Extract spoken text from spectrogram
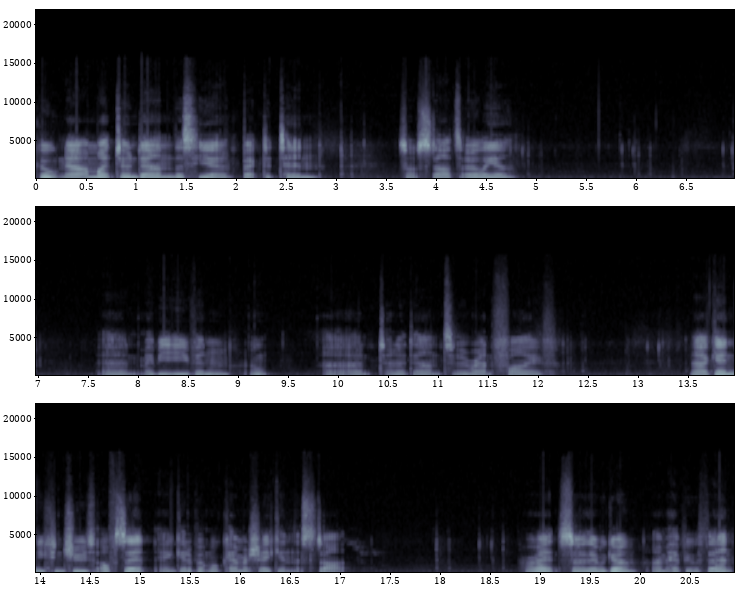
Cool, now I might turn down this here back to 10 so it starts earlier. And maybe even oh uh, turn it down to around 5 now again you can choose offset and get a bit more camera shake in the start. Alright so there we go. I'm happy with that.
